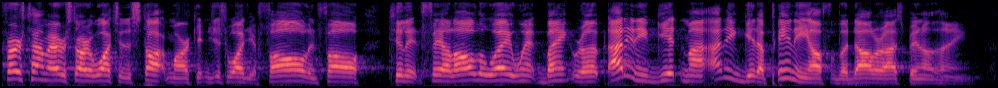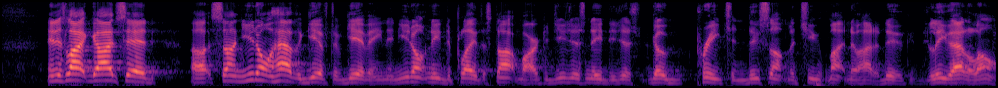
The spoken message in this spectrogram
first time I ever started watching the stock market and just watch it fall and fall till it fell all the way, went bankrupt. I didn't even get my, I didn't get a penny off of a dollar I spent on the thing. And it's like God said, uh, son, you don't have the gift of giving and you don't need to play the stock market. You just need to just go preach and do something that you might know how to do. Leave that alone.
